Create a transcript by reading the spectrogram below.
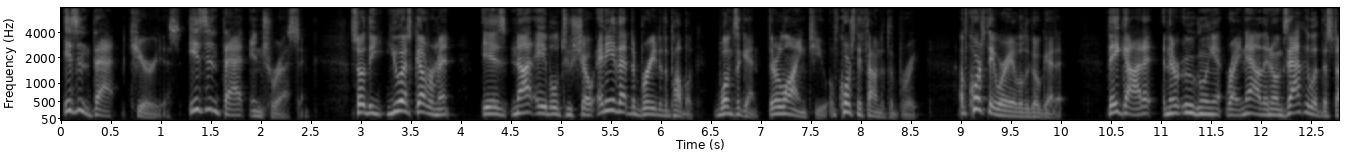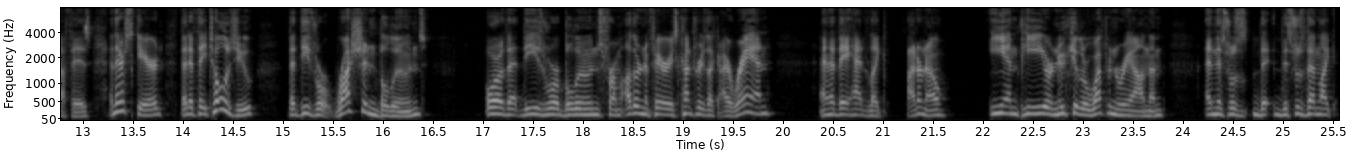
Isn't that curious? Isn't that interesting? So the US government is not able to show any of that debris to the public. Once again, they're lying to you. Of course they found the debris. Of course they were able to go get it. They got it and they're oogling it right now. They know exactly what the stuff is. And they're scared that if they told you that these were Russian balloons or that these were balloons from other nefarious countries like Iran and that they had like, I don't know, EMP or nuclear weaponry on them, and this was this was them like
